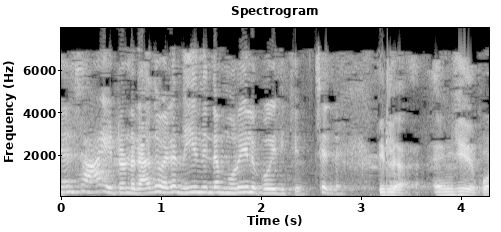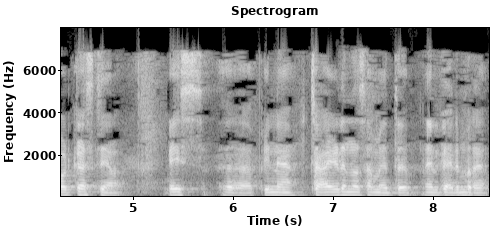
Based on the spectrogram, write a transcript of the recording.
ഞാൻ ചായ ഇട്ടുണ്ട്. അതുവരെ നീ നിന്റെ മുറിയിൽ പോയിരിക്കും. ചെല്ല്. ഇല്ല എനിക്ക് പോഡ്കാസ്റ്റ് ചെയ്യണം. പിന്നെ ചായ ഇടുന്ന സമയത്ത് എനിക്ക് കാര്യം പറയാം.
